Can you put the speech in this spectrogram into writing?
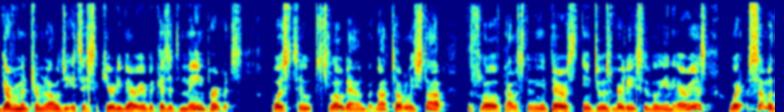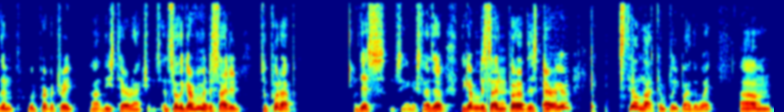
government terminology. It's a security barrier because its main purpose was to slow down, but not totally stop, the flow of Palestinian terrorists into Israeli civilian areas, where some of them would perpetrate uh, these terror actions. And so the government decided to put up this. See. The government decided to put up this barrier. It's still not complete, by the way. Um,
